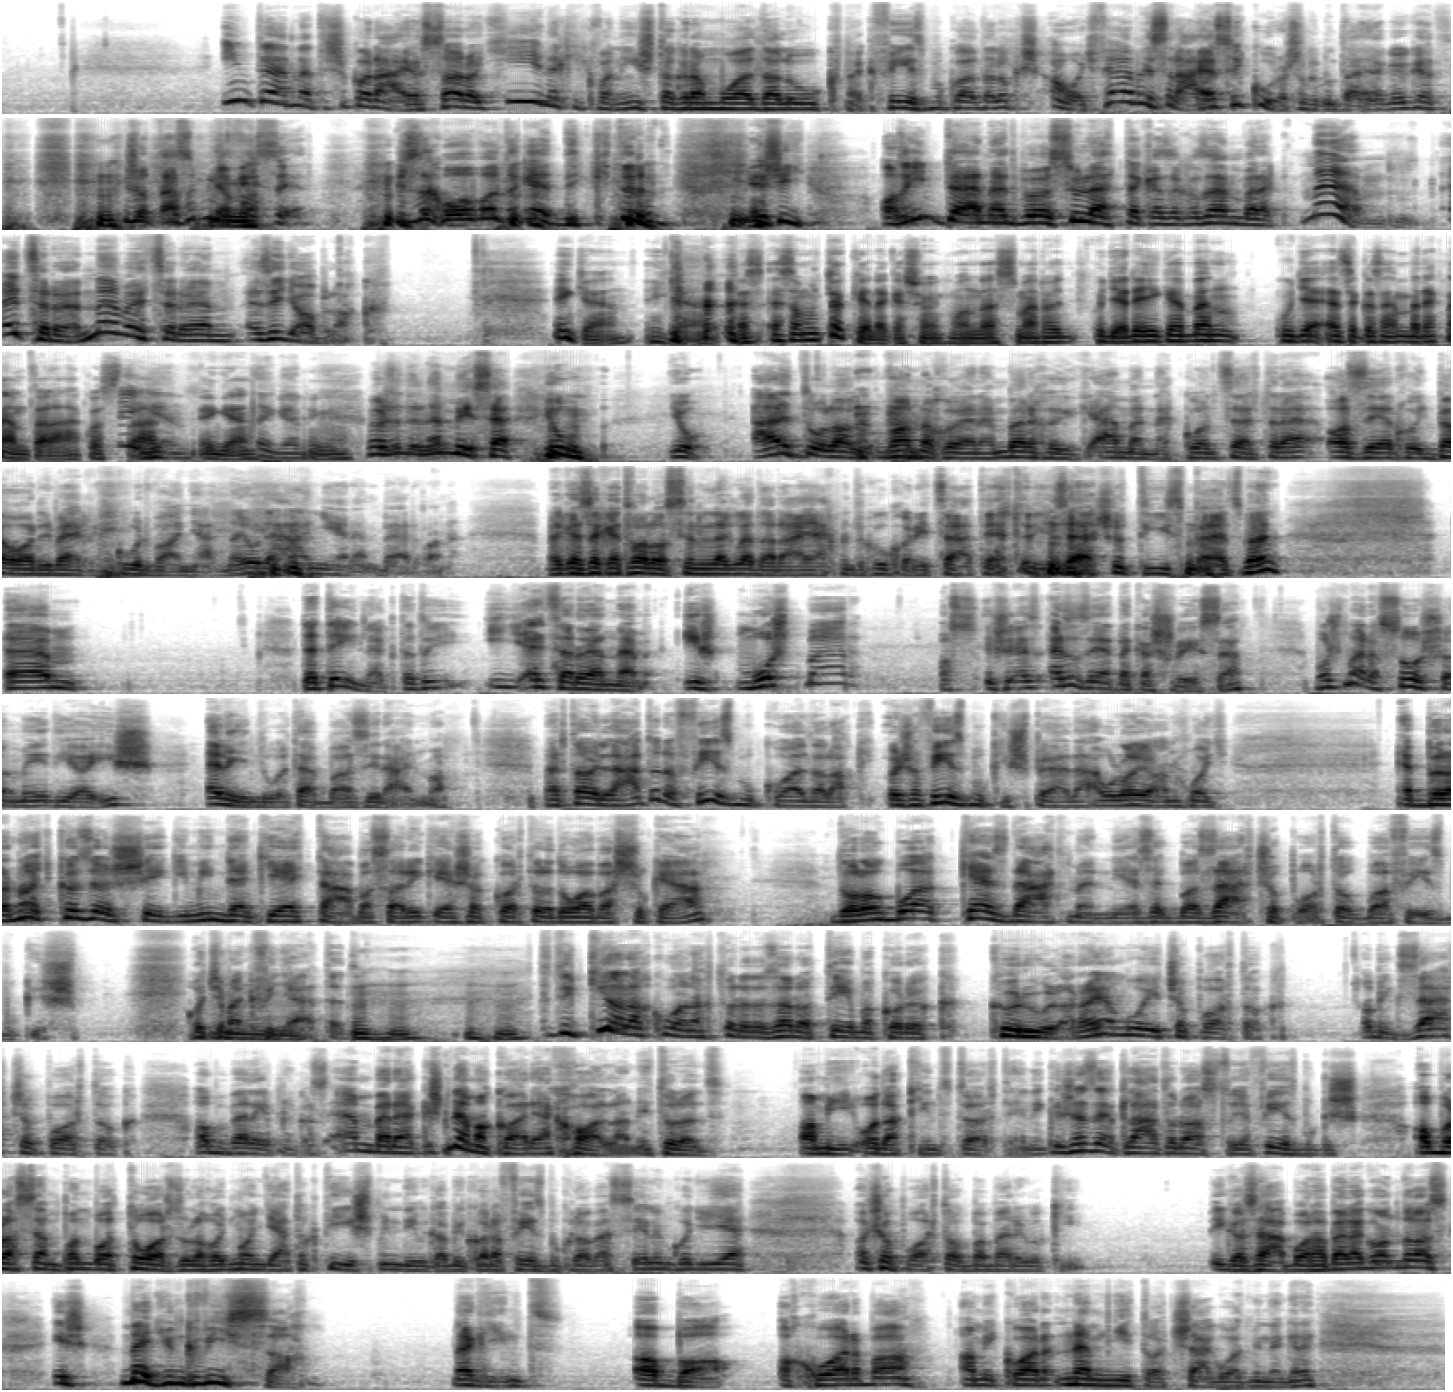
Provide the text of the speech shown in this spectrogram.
internet, és akkor rájössz arra, hogy hé, nekik van Instagram oldaluk, meg Facebook oldaluk, és ahogy felmész, rájössz, hogy kurva sokat utálják őket. És ott állsz, hogy mi a faszért? És ezek hol voltak eddig? Tudod? És így az internetből születtek ezek az emberek. Nem. Egyszerűen nem, egyszerűen ez egy ablak. Igen, igen. Ez, ez amúgy tök érdekes, amit mondasz, mert hogy ugye régebben ugye ezek az emberek nem találkoztak. Igen. Igen. igen. igen. Most de nem mész el. Jó, jó. Állítólag vannak olyan emberek, akik elmennek koncertre azért, hogy beordibálják a kurva anyját. Na jó, de hány ilyen ember van? Meg ezeket valószínűleg ledarálják, mint a kukoricát, érted, az első tíz percben. Um, de tényleg, tehát hogy így egyszerűen nem. És most már, az, és ez, ez az érdekes része, most már a social média is elindult ebbe az irányba. Mert ahogy látod, a Facebook oldalak, és a Facebook is például olyan, hogy ebből a nagy közönségi mindenki egy tába szarik, és akkor tudod, olvassuk el, dologból kezd átmenni ezekbe a zárt csoportokba a Facebook is, hogyha mm. megfigyelted. Uh-huh, uh-huh. Tehát, hogy kialakulnak tudod az adott témakörök körül a rajongói csoportok, amik zárt csoportok, abba belépnek az emberek, és nem akarják hallani, tudod, ami odakint történik. És ezért látod azt, hogy a Facebook is abból a szempontból torzul, ahogy mondjátok ti is mindig, amikor a Facebookról beszélünk, hogy ugye a csoportokba merül ki. Igazából, ha belegondolsz, és megyünk vissza megint abba a korba, amikor nem nyitottság volt mindenkinek.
